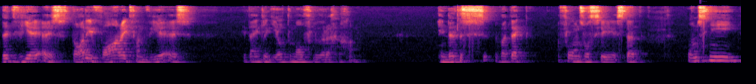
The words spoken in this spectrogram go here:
Dit wie hy is, daardie waarheid van wie hy is, het eintlik heeltemal verlore gegaan. En dit is wat ek vir ons wil sê is dat ons nie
